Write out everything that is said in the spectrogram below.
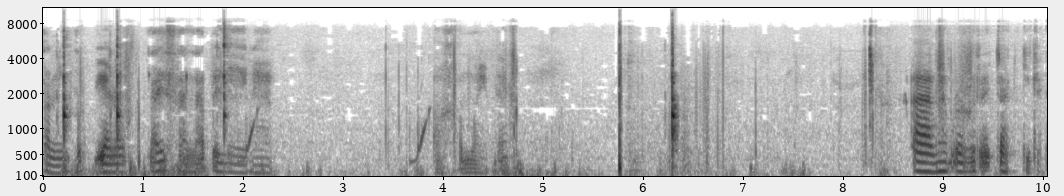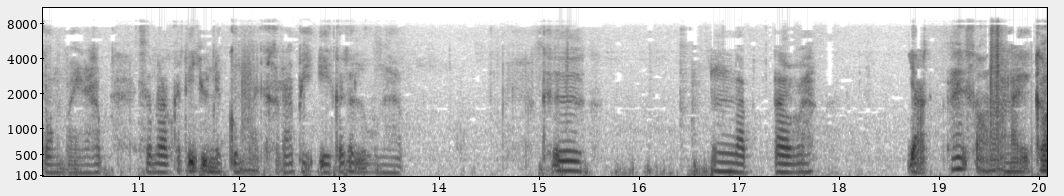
อันนี้ก็เปลี่ยนไร้สาระไปเลยนะครับเอาข้าใหม่แป๊บอ่านะครับเราก็ได้จัดกิจกรรมไปนะครับสำหรับใครที่อยู่ในกลุ่มไหนครับพี่เอก็จะรู้นะครับ คือแบบอะไรวะอยากให้สอนอะไรก็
